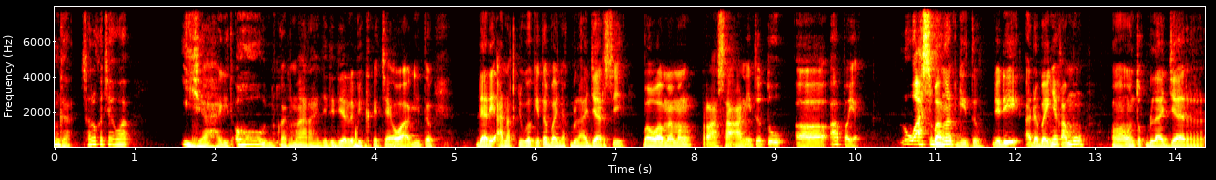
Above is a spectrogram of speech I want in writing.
Enggak. Salo kecewa? Iya gitu. Oh bukan marah. Jadi dia lebih ke kecewa gitu dari anak juga kita banyak belajar sih bahwa memang perasaan itu tuh eh, apa ya luas banget gitu. Jadi ada baiknya kamu eh, untuk belajar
